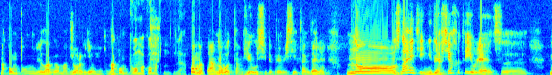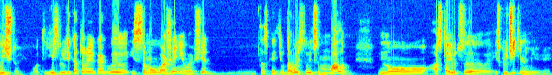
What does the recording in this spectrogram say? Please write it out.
на Кома, по-моему, или Лаго Маджора, где у него-то? На Кома. Кома, Кома. Да. Кома, да, ну вот там виллу себе приобрести и так далее. Но, знаете, не для всех это является мечтой. Вот есть люди, которые как бы из самоуважения вообще, так сказать, удовольствуются малым, но остаются исключительными людьми,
